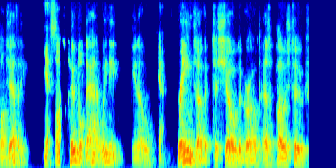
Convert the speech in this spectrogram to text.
longevity. Yes. Longitudinal data. We need, you know, yeah reams of it to show the growth as opposed to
